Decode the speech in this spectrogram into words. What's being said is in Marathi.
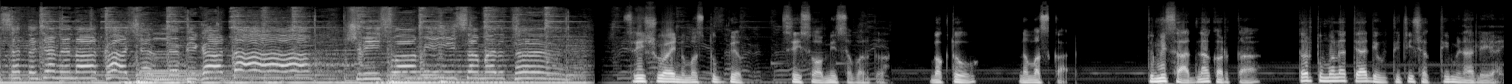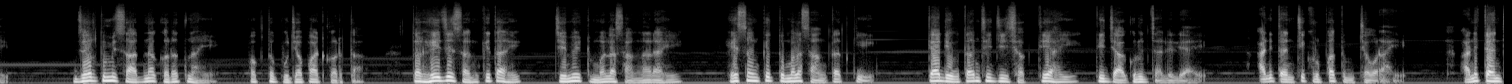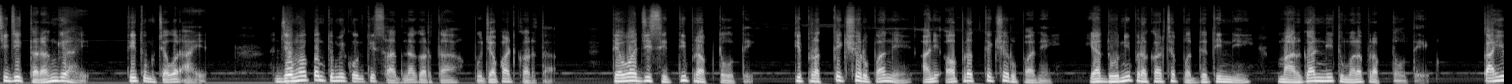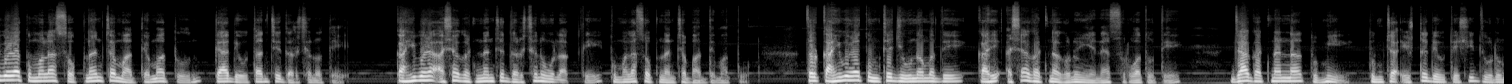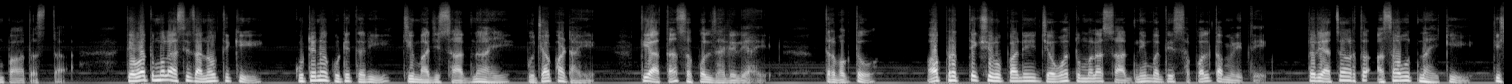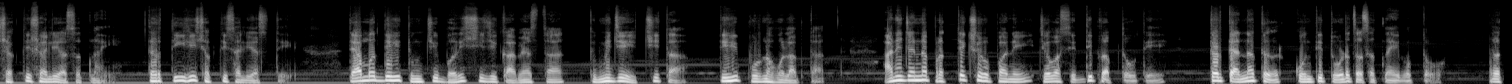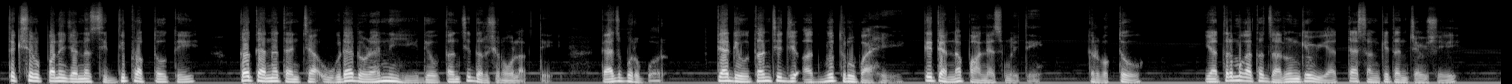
सतजननाथा शल्य विघाता। श्री स्वामी समर्थ। श्री शिवाय नमस्तुभ्य श्री स्वामी समर्थ। बघतो नमस्कार. तुम्ही साधना करता तर तुम्हाला त्या देवतेची शक्ती मिळाली आहे. जर तुम्ही साधना करत नाही फक्त पूजापाठ करता तर हे जे संकेत आहे जे मी तुम्हाला सांगणार आहे हे संकेत तुम्हाला सांगतात की त्या देवतांची जी शक्ती आहे ती जागृत झालेली आहे आणि त्यांची कृपा तुमच्यावर आहे. आणि त्यांची जी तरंगी आहे ती तुमच्यावर आहे. जेव्हा पण तुम्ही कोणती साधना करता पूजापाठ करता तेव्हा जी सिद्धी प्राप्त होते ती प्रत्यक्ष रूपाने आणि अप्रत्यक्ष रूपाने या दोन्ही प्रकारच्या पद्धतींनी मार्गांनी तुम्हाला प्राप्त होते. काही वेळा तुम्हाला स्वप्नांच्या माध्यमातून त्या देवतांचे दर्शन होते. काही वेळा अशा घटनांचे दर्शन होऊ लागते तुम्हाला स्वप्नांच्या माध्यमातून. तर काही वेळा तुमच्या जीवनामध्ये काही अशा घटना घडून येण्यास सुरुवात होते ज्या घटनांना तुम्ही तुमच्या इष्टदेवतेशी जोडून पाहत असता. तेव्हा तुम्हाला असे जाणवते की कुठे ना कुठेतरी जी माझी साधना आहे पूजापाठ आहे ती आता सफल झालेली आहे. तर बघतो अप्रत्यक्ष रूपाने जेव्हा तुम्हाला साधनेमध्ये सफलता मिळते तर याचा अर्थ असा होत नाही की ती शक्तिशाली असत नाही तर तीही शक्तिशाली असते. त्यामध्येही तुमची बरीचशी जी कामे असतात तुम्ही जे इच्छिता तीही पूर्ण होऊ लागतात. आणि ज्यांना प्रत्यक्ष रूपाने जेव्हा सिद्धी प्राप्त होते तर त्यांना तर कोणती तोडच असत नाही बघतो प्रत्यक्ष रूपाने ज्यांना सिद्धी प्राप्त होते तर त्यांना त्यांच्या उघड्या डोळ्यांनीही देवतांचे दर्शन होऊ लागते. त्याचबरोबर त्या देवतांचे जे अद्भुत रूप आहे ते त्यांना पाहण्यास मिळते. तर बघतो या तर मग आता जाणून घेऊयात त्या संकेतांच्या विषयी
